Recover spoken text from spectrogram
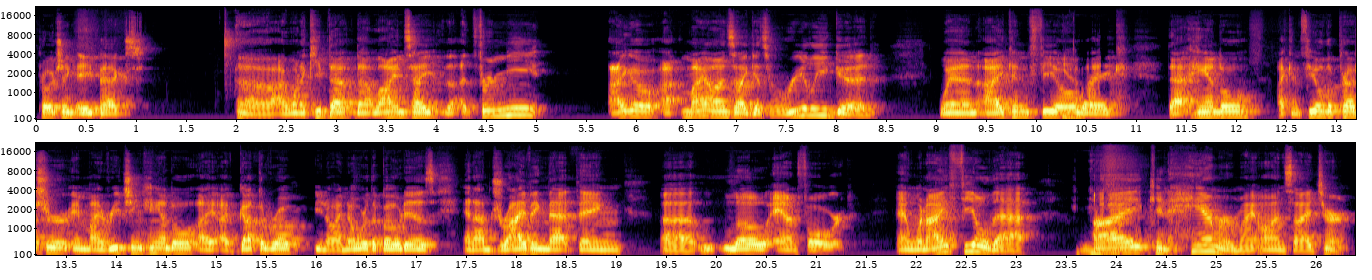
approaching apex. Uh, i want to keep that that line tight. For me i go uh, my onside gets really good when I can feel yeah. like that handle, I can feel the pressure in my reaching handle. I, have got the rope, you know, I know where the boat is, and I'm driving that thing uh, low and forward. And when I feel that, mm. I can hammer my onside turn.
